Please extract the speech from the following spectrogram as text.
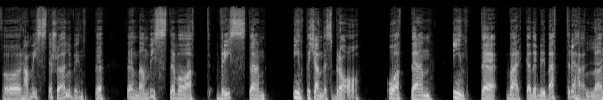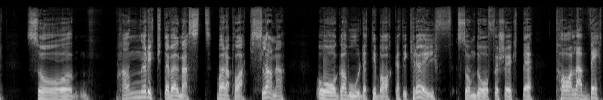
för han visste själv inte. Det enda han visste var att vristen inte kändes bra och att den inte verkade bli bättre heller. Så han ryckte väl mest bara på axlarna och gav ordet tillbaka till Cruyff som då försökte tala vett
